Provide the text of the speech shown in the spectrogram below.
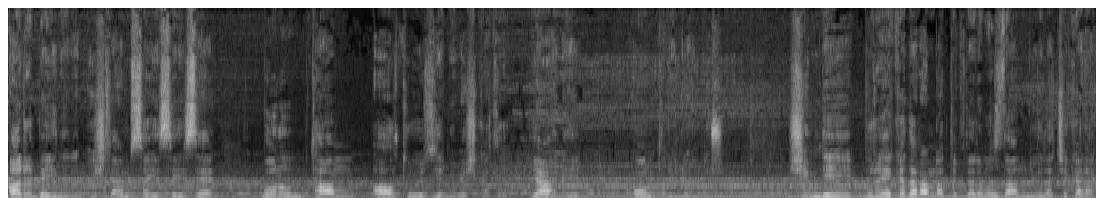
Arı beyninin işlem sayısı ise bunun tam 625 katı yani 10 trilyondur. Şimdi buraya kadar anlattıklarımızdan yola çıkarak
